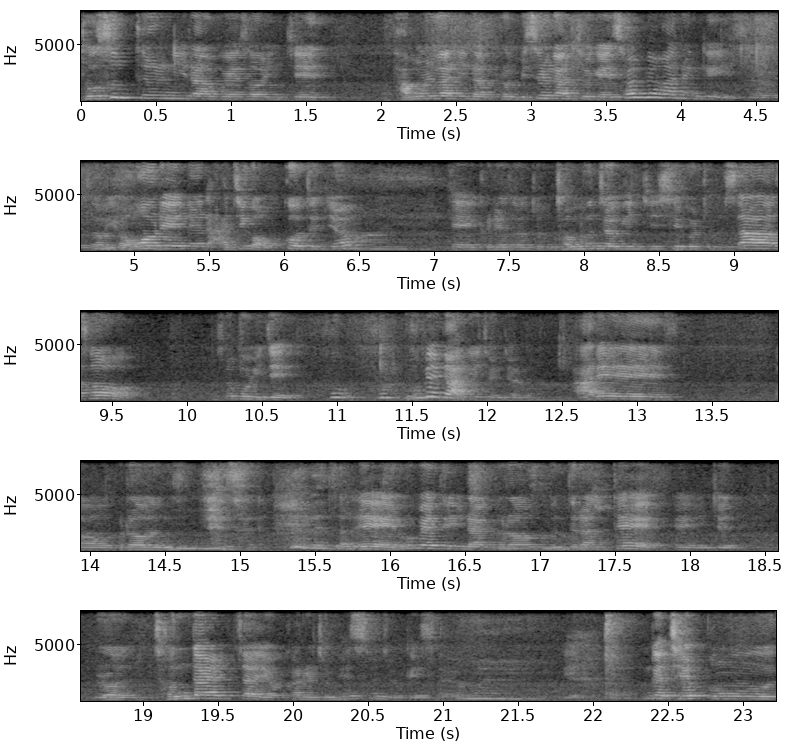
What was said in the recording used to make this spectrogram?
도슨튼이라고 해서 이제 박물관이나 그런 미술관 쪽에 설명하는 게 있어요. 그래서 음. 영어에는 아직 없거든요. 아, 네, 그래서 좀 전문적인 지식을 좀 쌓아서 조금 이제 후, 후, 후배가 아니죠. 이제 아래 어, 그런 음. 예, 후배들이나 그런 분들한테 예, 이제 이런 전달자 역할을 좀 했으면 좋겠어요. 음. 예. 그러니까 제, 어,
